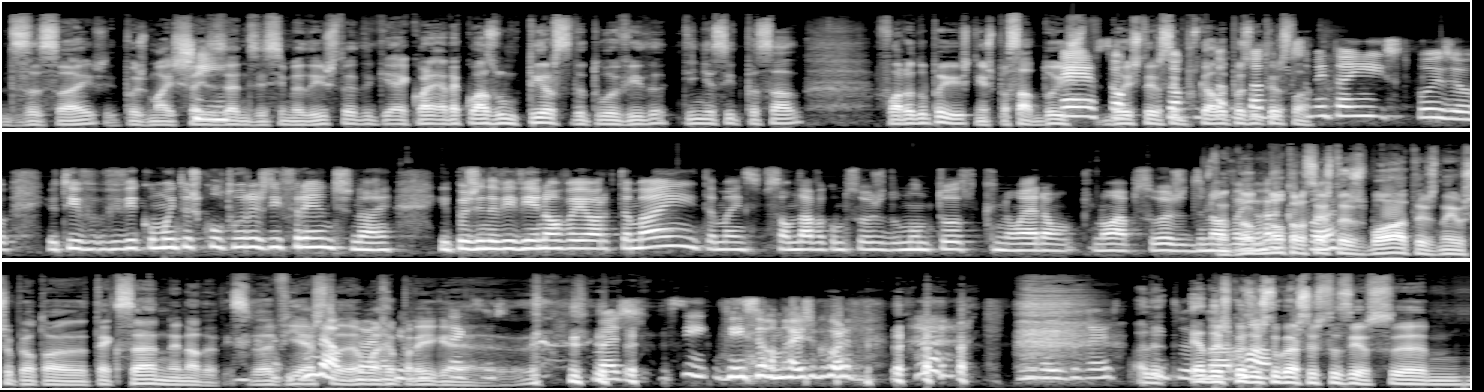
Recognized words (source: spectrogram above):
16 e depois mais 6 anos em cima disto, é é era quase um terço da tua vida que tinha sido passado fora do país. Tinhas passado dois, é, só, dois terços em Portugal e depois um terço lá. também tem isso depois. Eu, eu tive, vivi com muitas culturas diferentes, não é? E depois ainda vivi em Nova Iorque também, e também só me dava com pessoas do mundo todo que não eram, não há pessoas de Nova. Não, não trouxeste claro. as botas, nem o chapéu texano, nem nada disso. Vieste não, uma rapariga. Mas sim, vim só mais gorda. Mas o resto, Olha, é das coisas que tu gostas de fazer, hum,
